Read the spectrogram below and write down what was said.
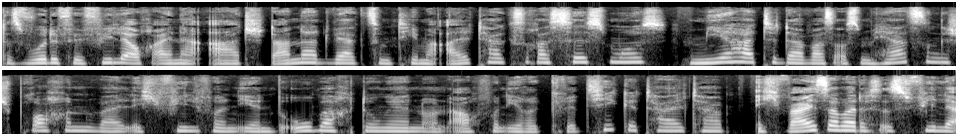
Das wurde für viele auch eine Art Standardwerk zum Thema Alltagsrassismus. Mir hatte da was aus dem Herzen gesprochen, weil ich viel von ihren Beobachtungen und auch von ihrer Kritik geteilt habe. Ich weiß aber, dass es viele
